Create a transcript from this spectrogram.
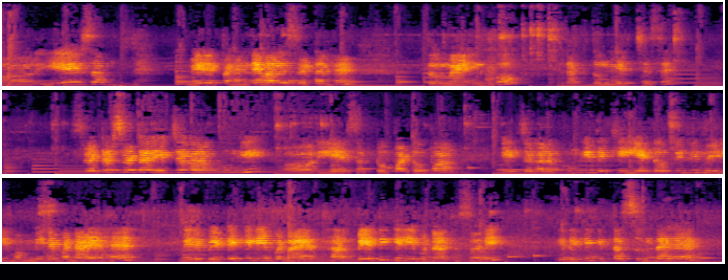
और ये सब मेरे पहनने वाले स्वेटर हैं। तो मैं इनको रख दूँगी अच्छे से। स्वेटर स्वेटर एक जगह रखूँगी और ये सब टोपा टोपा एक जगह रखूँगी। देखिए, ये टोपी भी मेरी मम्मी ने बनाया है, मेरे बेटे के लिए बनाया था, बेटी के लिए बनाया था सॉरी ये देखिए कितना सुंदर है।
